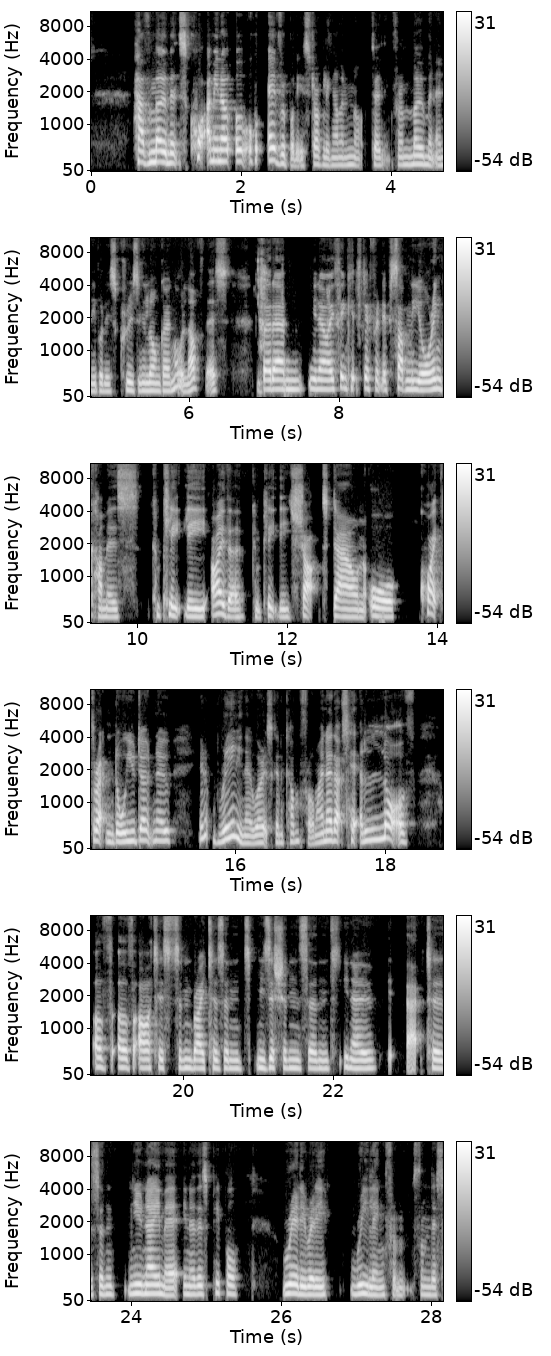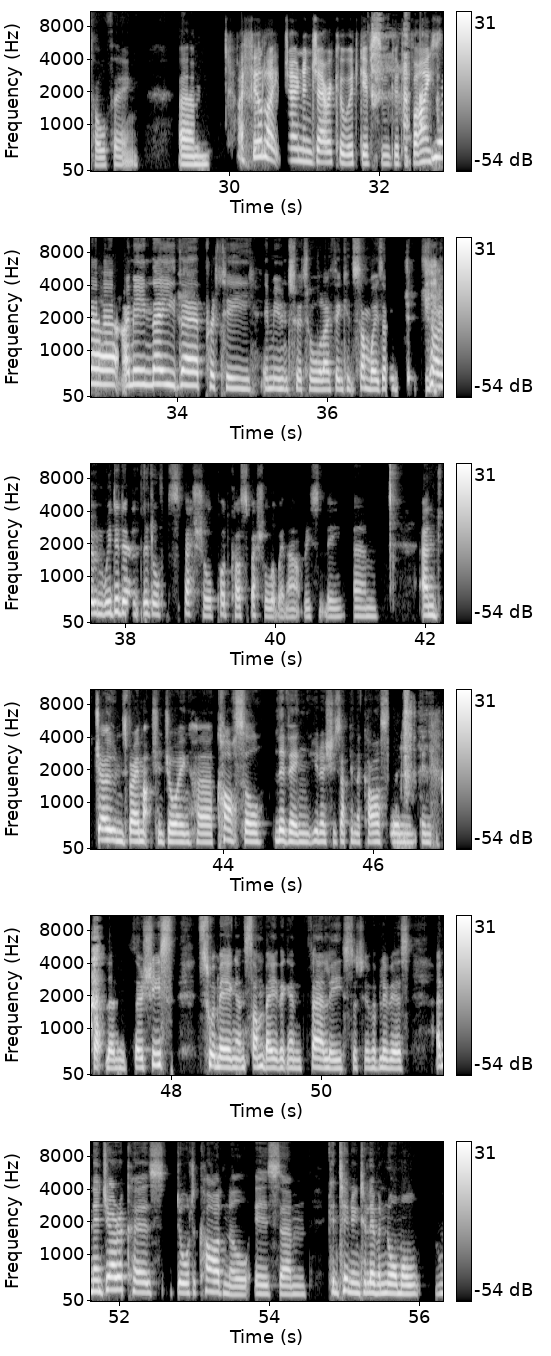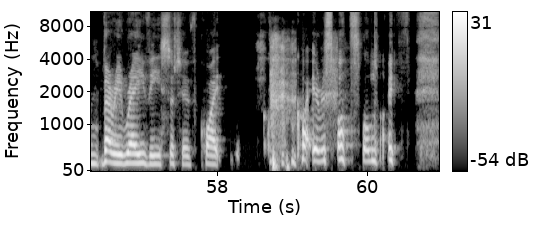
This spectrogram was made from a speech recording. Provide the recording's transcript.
have moments. Quite, I mean, uh, uh, everybody is struggling. I mean, I'm not don't think for a moment anybody's cruising along going, "Oh, I love this," but um, you know, I think it's different if suddenly your income is completely either completely shut down or quite threatened, or you don't know, you don't really know where it's going to come from. I know that's hit a lot of of of artists and writers and musicians and you know actors and you name it you know there's people really really reeling from from this whole thing um I feel like Joan and Jericha would give some good advice. yeah i mean they they're pretty immune to it all i think in some ways i mean joan we did a little special podcast special that went out recently um and Joan's very much enjoying her castle living. You know, she's up in the castle in, in Scotland. So she's swimming and sunbathing and fairly sort of oblivious. And then Jericha's daughter, Cardinal, is um, continuing to live a normal, very ravey, sort of quite quite irresponsible life.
